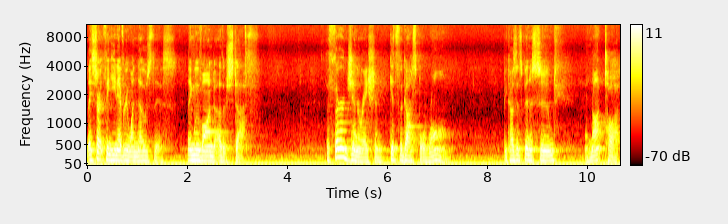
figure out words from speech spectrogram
They start thinking everyone knows this. They move on to other stuff. The third generation gets the gospel wrong because it's been assumed and not taught.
